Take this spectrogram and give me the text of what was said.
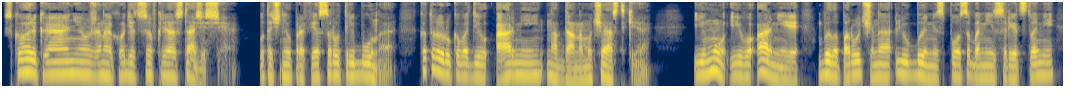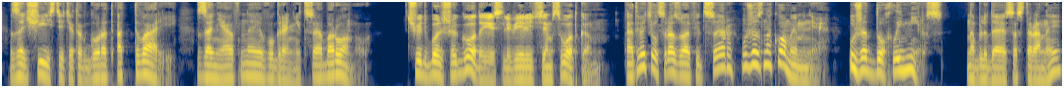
«Сколько они уже находятся в криостазисе?» — уточнил профессор у трибуна, который руководил армией на данном участке. Ему и его армии было поручено любыми способами и средствами зачистить этот город от тварей, заняв на его границе оборону. «Чуть больше года, если верить всем сводкам», — ответил сразу офицер, уже знакомый мне, уже дохлый Мирс, наблюдая со стороны,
